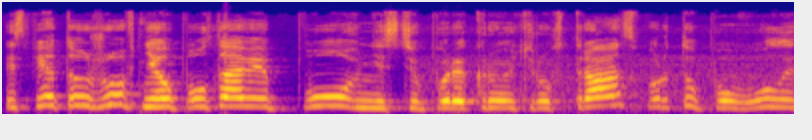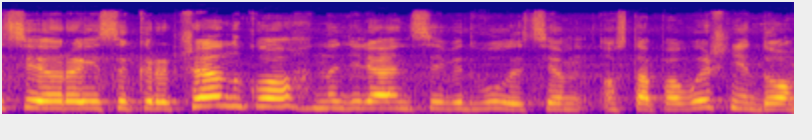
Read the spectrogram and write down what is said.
Із 5 жовтня у Полтаві повністю перекриють рух транспорту по вулиці Раїси Кириченко на ділянці від вулиці Остапа Вишні до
